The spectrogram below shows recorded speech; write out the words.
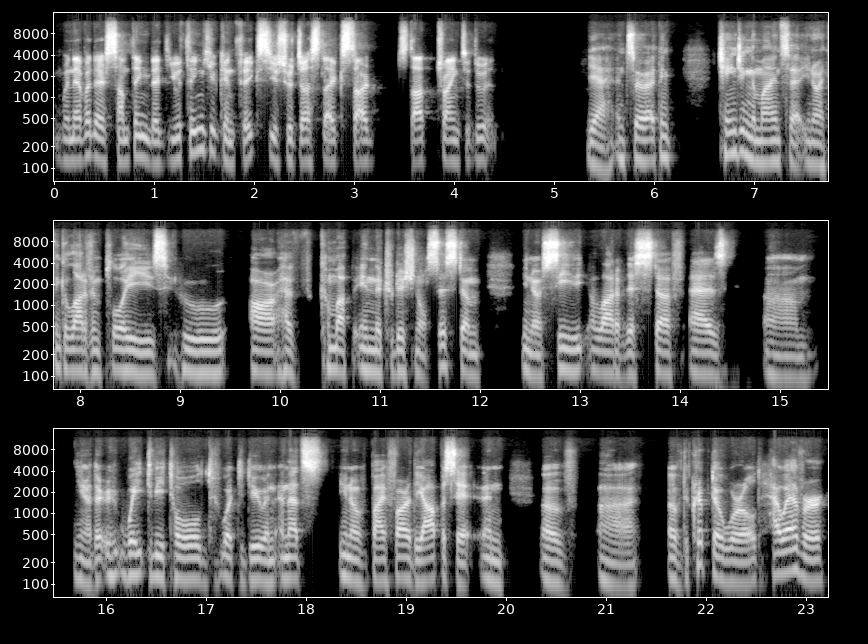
whenever there's something that you think you can fix you should just like start start trying to do it. Yeah and so i think changing the mindset you know i think a lot of employees who are have come up in the traditional system you know see a lot of this stuff as um, you know they wait to be told what to do. And, and that's you know by far the opposite and of uh of the crypto world. However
